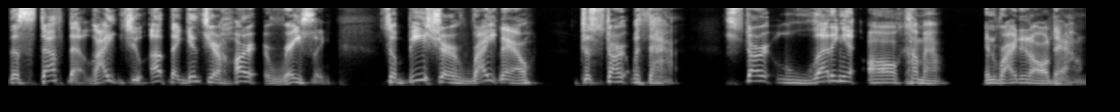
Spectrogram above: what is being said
the stuff that lights you up, that gets your heart racing. So be sure right now to start with that. Start letting it all come out and write it all down.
